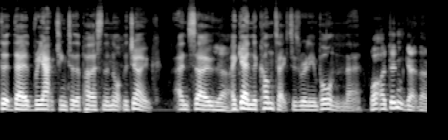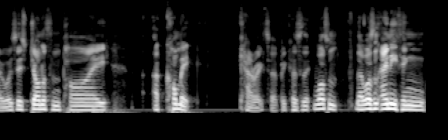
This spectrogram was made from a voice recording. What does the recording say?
that they're reacting to the person and not the joke. And so, Yeah. again, the context is really important there. what I didn't get though was is Jonathan Pie a comic character because it wasn't there wasn't anything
